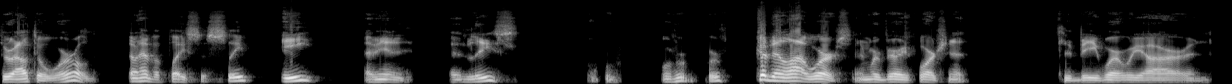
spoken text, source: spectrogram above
throughout the world don't have a place to sleep, eat. I mean, at least we're, we're could have been a lot worse, and we're very fortunate to be where we are. And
